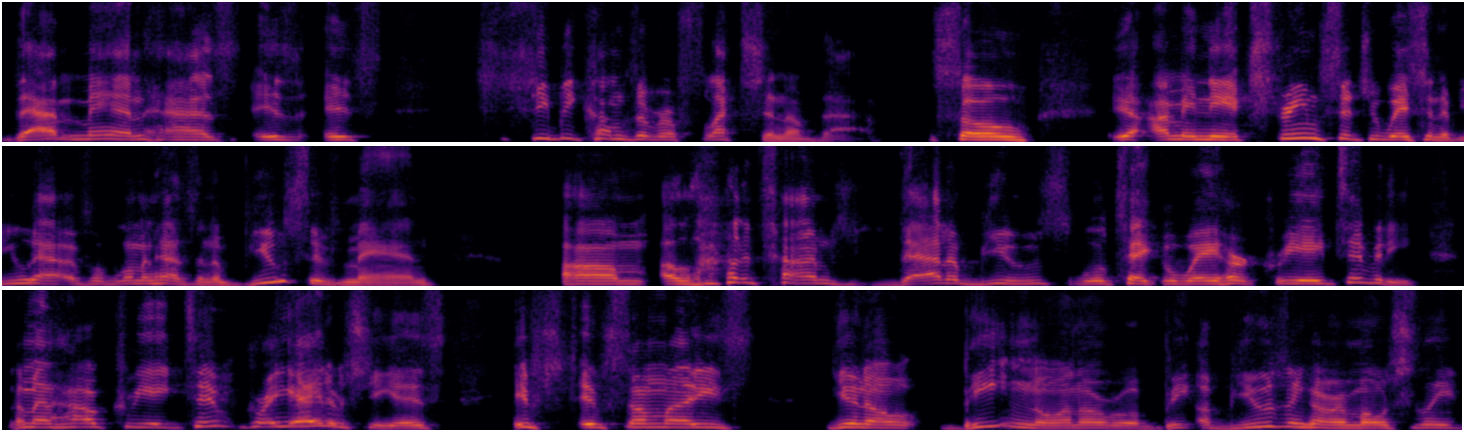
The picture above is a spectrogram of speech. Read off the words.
that man has is is she becomes a reflection of that. So yeah i mean the extreme situation if you have if a woman has an abusive man um, a lot of times that abuse will take away her creativity. No matter how creative creative she is, if if somebody's you know beating on her or be, abusing her emotionally,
